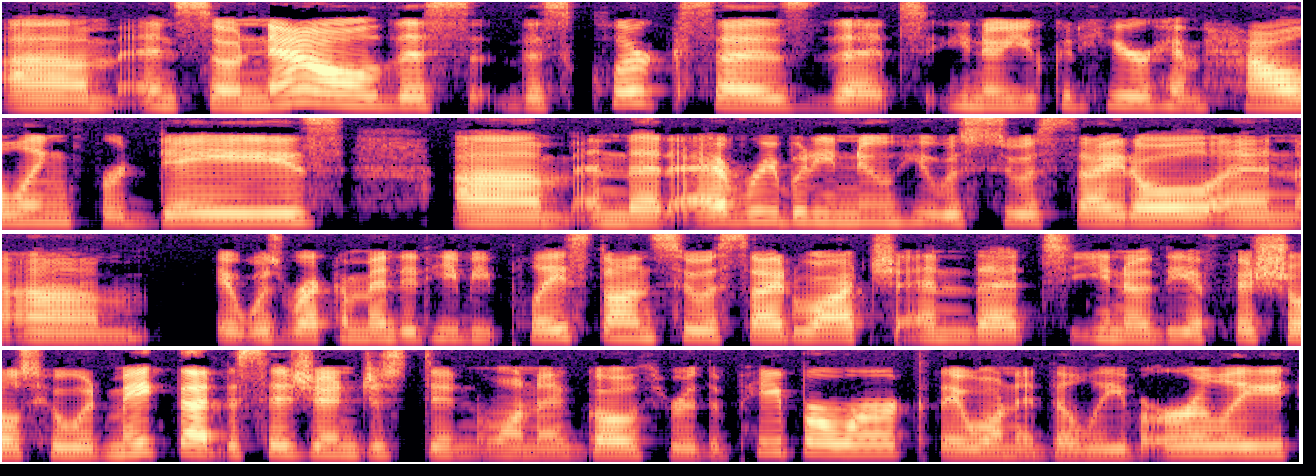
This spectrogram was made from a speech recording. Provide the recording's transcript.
Um, and so now this this clerk says that you know you could hear him howling for days, um, and that everybody knew he was suicidal, and um, it was recommended he be placed on suicide watch, and that you know the officials who would make that decision just didn't want to go through the paperwork; they wanted to leave early.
